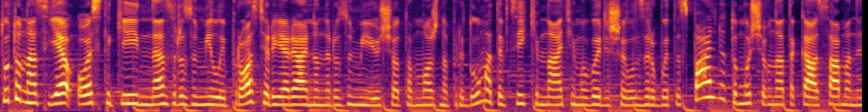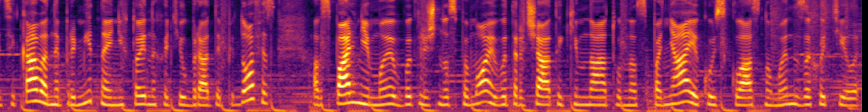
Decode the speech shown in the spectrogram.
Тут у нас є ось такий незрозумілий простір. Я реально не розумію, що там можна придумати. В цій кімнаті ми вирішили зробити спальню, тому що вона така сама нецікава, непримітна, і ніхто й не хотів брати під офіс. А в спальні ми виключно спимо і витрачати кімнату на спання якусь класну ми не захотіли.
